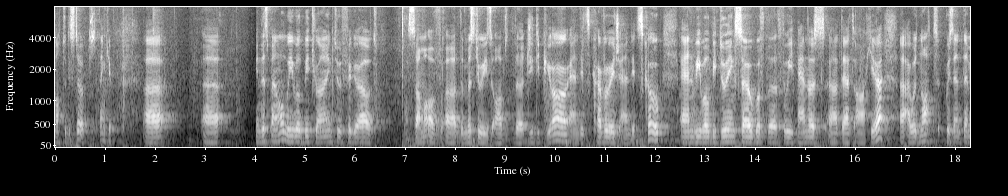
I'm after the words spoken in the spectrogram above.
not to disturb? Thank you. Uh, uh, in this panel, we will be trying to figure out some of uh, the mysteries of the GDPR and its coverage and its scope, and we will be doing so with the three panelists uh, that are here. Uh, I will not present them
